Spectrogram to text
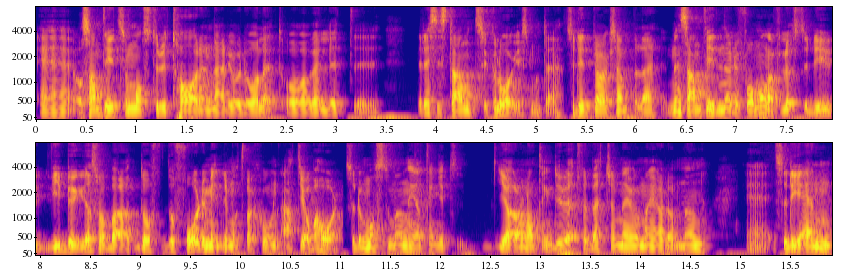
Eh, och samtidigt så måste du ta den när det går dåligt och vara väldigt eh, resistant psykologiskt mot det. Så det är ett bra exempel där. Men samtidigt när du får många förluster, det är, vi är byggda så bara att då, då får du mindre motivation att jobba hårt. Så då måste man helt enkelt göra någonting. Du vet väl bättre än mig vad man gör då. Men Eh, så det är en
